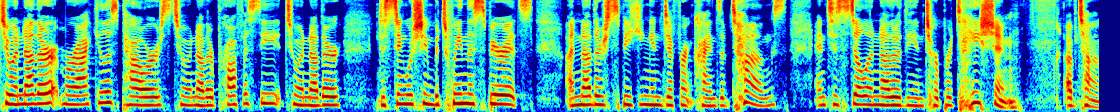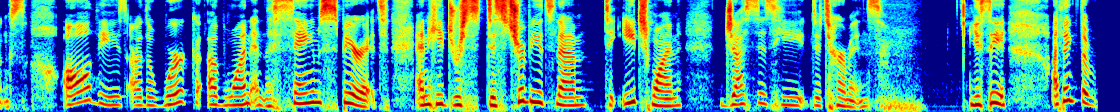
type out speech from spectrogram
to another, miraculous powers, to another, prophecy, to another, distinguishing between the spirits, another, speaking in different kinds of tongues, and to still another, the interpretation of tongues. All these are the work of one and the same Spirit, and He dis- distributes them to each one just as he determines. You see, I think the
